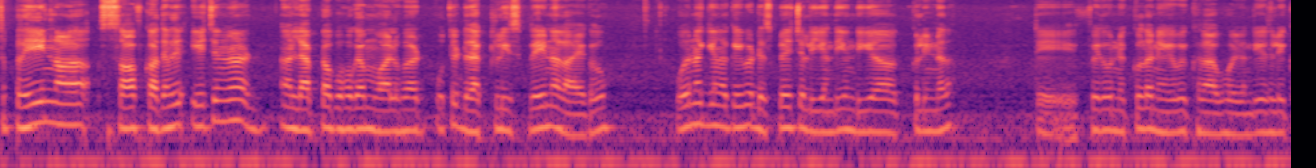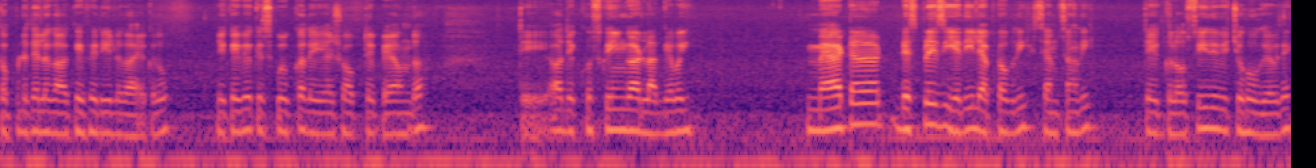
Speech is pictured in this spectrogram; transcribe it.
ਸਪਰੇਅ ਨਾਲ ਸਾਫ਼ ਕਰਦੇ ਹਾਂ ਇਹ ਚ ਨਾ ਲੈਪਟਾਪ ਹੋ ਗਿਆ ਮੋਬਾਈਲ ਹੋਇਆ ਉੱਤੇ ਡਾਇਰੈਕਟਲੀ ਸਪਰੇਅ ਨਾਲ ਆਇਆ ਕਰੋ। ਉਹਦੇ ਨਾਲ ਕੀ ਹੁੰਦਾ, ਕਈ ਵਾਰ ਡਿਸਪਲੇ ਚਲੀ ਜਾਂਦੀ ਹੁੰਦੀ ਆ ਕਲੀਨਰ ਤੇ ਫਿਰ ਉਹ ਨਿਕਲਦਾ ਨਹੀਂ ਵੀ ਖਰਾਬ ਹੋ ਜਾਂਦੀ ਇਸ ਲਈ ਕੱਪੜੇ ਤੇ ਲਗਾ ਕੇ ਫਿਰ ਹੀ ਲਗਾਇਆ ਕਰੋ। ਜੇ ਕਈ ਵਾਰ ਕਿਸੇ ਕੋਲ ਘਰੇ ਜਾਂ ਸ਼ਾਪ ਤੇ ਪਿਆ ਹੁੰਦਾ, ਤੇ ਆਹ ਦੇਖੋ ਸਕਰੀਨ ਗਾਰਡ ਲੱਗ ਗਿਆ ਬਈ। ਮੈਟ ਡਿਸਪਲੇ ਸੀ ਇਹਦੀ ਲੈਪਟਾਪ ਦੀ ਸੈਮਸੰਗ ਦੀ, ਤੇ ਗਲੋਸੀ ਦੇ ਵਿੱਚ ਹੋ ਗਿਆ ਉਹਦੇ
